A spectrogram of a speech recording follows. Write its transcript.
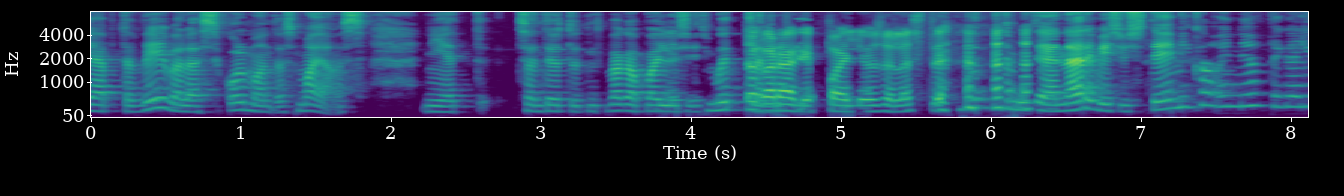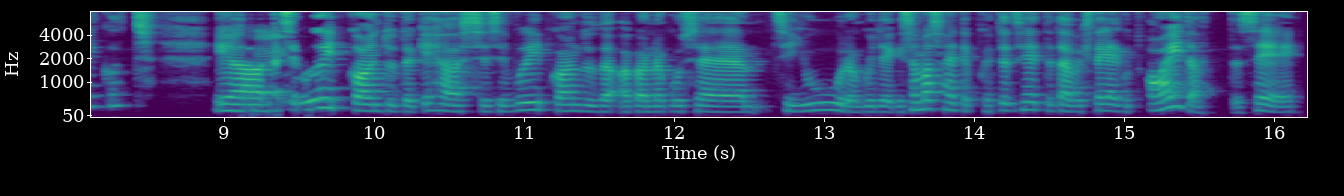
jääb tal veeväles kolmandas majas. nii et see on teatud väga palju siis mõtlemise. ta räägib palju sellest mõtlemise ja närvisüsteemiga on ju tegelikult ja -hmm. see võib kanduda kehasse, see võib kanduda, aga nagu see, see juur on kuidagi, samas näitab ka see, et teda võiks tegelikult aidata see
